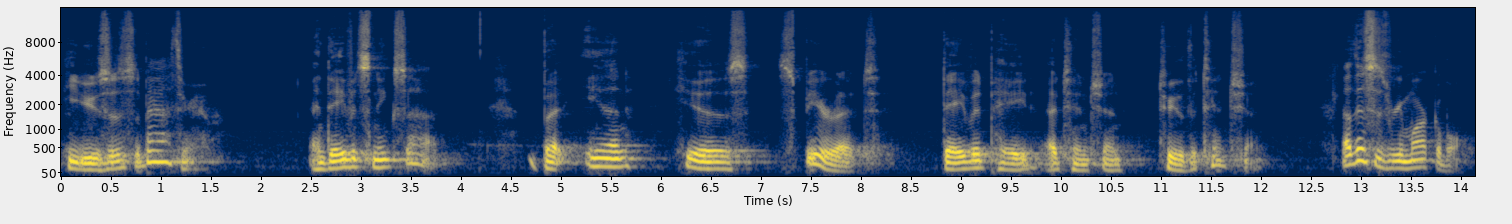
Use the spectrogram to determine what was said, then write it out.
he uses the bathroom. And David sneaks up but in his spirit, David paid attention to the tension. Now, this is remarkable.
